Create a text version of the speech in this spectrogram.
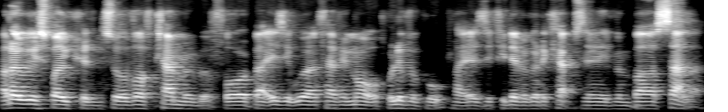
I know we've spoken sort of off camera before about is it worth having multiple Liverpool players if you've never got a captain of them bar Salah.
